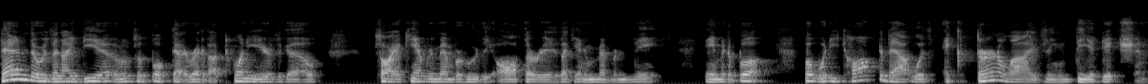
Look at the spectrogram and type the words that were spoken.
then there was an idea, it was a book that I read about 20 years ago. Sorry, I can't remember who the author is. I can't remember the name of the book. But what he talked about was externalizing the addiction.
